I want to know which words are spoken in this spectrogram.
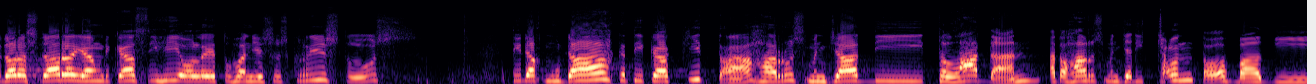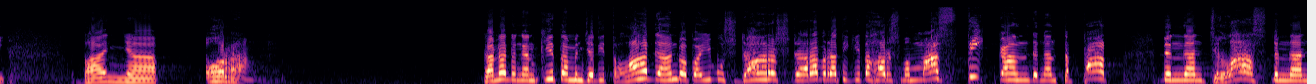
Saudara-saudara yang dikasihi oleh Tuhan Yesus Kristus, tidak mudah ketika kita harus menjadi teladan atau harus menjadi contoh bagi banyak orang. Karena dengan kita menjadi teladan, Bapak Ibu, saudara-saudara, berarti kita harus memastikan dengan tepat dengan jelas, dengan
